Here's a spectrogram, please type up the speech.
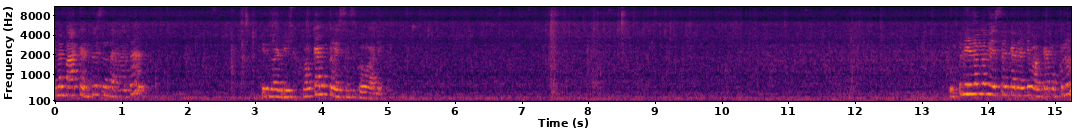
ఇలా బాగా కలిపేసిన తర్వాత ఇదిగోండి వంకాయ ముక్కలు వేసేసుకోవాలి. ఉప్పు నీళ్ళలో వేస్తాం కదండి వంకాయ ముక్కలు.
